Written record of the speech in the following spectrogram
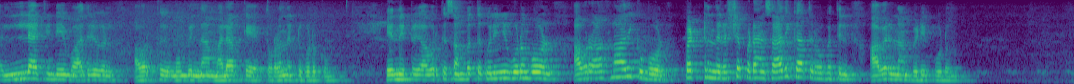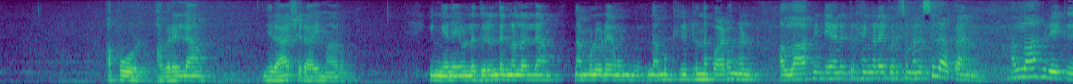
എല്ലാറ്റിന്റെയും വാതിലുകൾ അവർക്ക് മുമ്പിൽ നാം മലർക്കെ തുറന്നിട്ട് കൊടുക്കും. എന്നിട്ട് അവർക്ക് സമ്പത്ത് കുനിഞ്ഞുകൂടുമ്പോൾ അവർ ആഹ്ലാദിക്കുമ്പോൾ പെട്ടെന്ന് രക്ഷപ്പെടാൻ സാധിക്കാത്ത രൂപത്തിൽ അവർ നാം പിടികൂടും. അപ്പോൾ അവരെല്ലാം നിരാശരായി മാറും. ഇങ്ങനെയുള്ള ദുരന്തങ്ങളെല്ലാം നമ്മളുടെ നമുക്ക് കിട്ടുന്ന പാഠങ്ങൾ അള്ളാഹുവിന്റെ അനുഗ്രഹങ്ങളെക്കുറിച്ച് മനസ്സിലാക്കാനും അള്ളാഹുവിലേക്ക്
